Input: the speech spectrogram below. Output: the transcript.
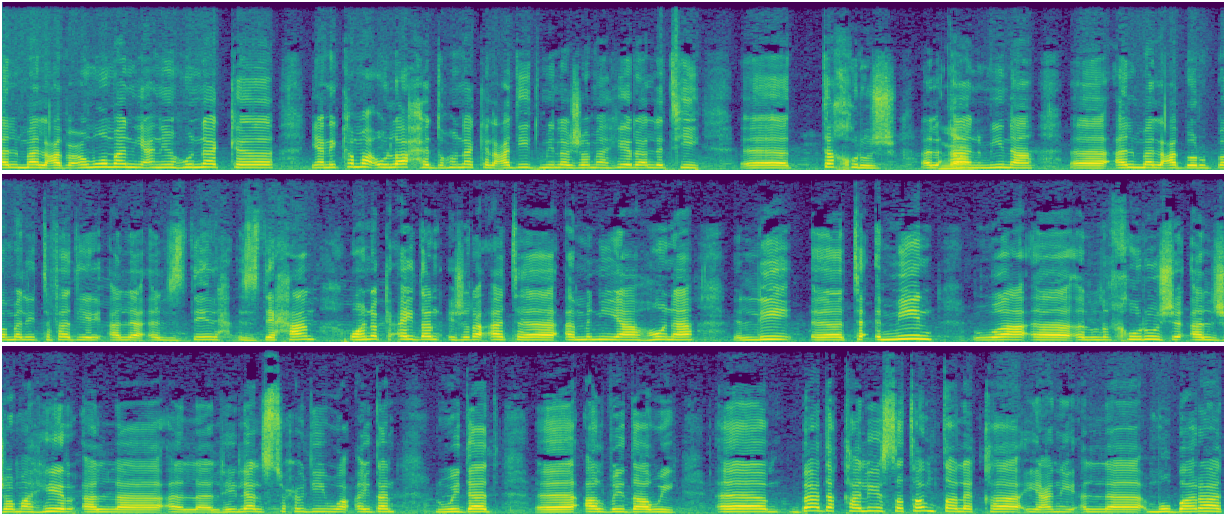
الملعب عموما يعني هناك يعني كما ألاحظ هناك العديد من الجماهير التي تخرج الآن نعم. من الملعب ربما لتفادي الازدحام وهناك أيضا إجراءات أمنية هنا لتأمين والخروج الجماهير الهلال السعودي وأيضا الوداد البيضاوي. بعد قليل ستنطلق يعني مباراه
